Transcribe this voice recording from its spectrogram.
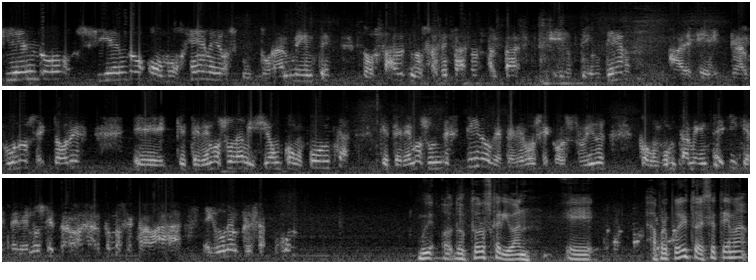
siendo siendo homogéneos culturalmente, nos, nos hace falta entender en algunos sectores eh, que tenemos una misión conjunta, que tenemos un destino que tenemos que construir conjuntamente y que tenemos que trabajar como se trabaja en una empresa común. Oh, doctor Oscar Iván, eh, a propósito de este tema,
